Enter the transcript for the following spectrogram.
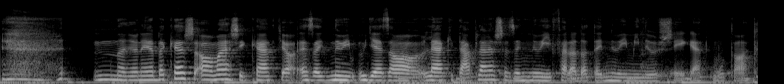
Nagyon érdekes. A másik kártya, ez egy női, ugye ez a lelki táplálás, ez egy női feladat, egy női minőséget mutat.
